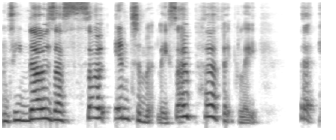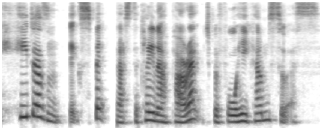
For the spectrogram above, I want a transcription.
and he knows us so intimately, so perfectly, that he doesn't expect us to clean up our act before he comes to us.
